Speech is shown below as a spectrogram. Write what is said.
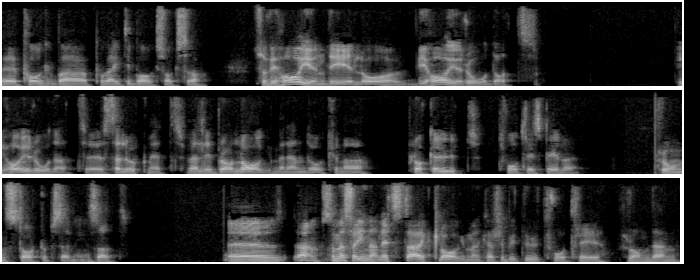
eh, Pogba på väg tillbaks också. Så vi har ju en del och vi har ju råd att vi har ju råd att eh, ställa upp med ett väldigt bra lag men ändå kunna plocka ut två, tre spelare från startuppställningen. Så att, eh, ja, som jag sa innan, ett starkt lag men kanske byta ut två, tre från den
